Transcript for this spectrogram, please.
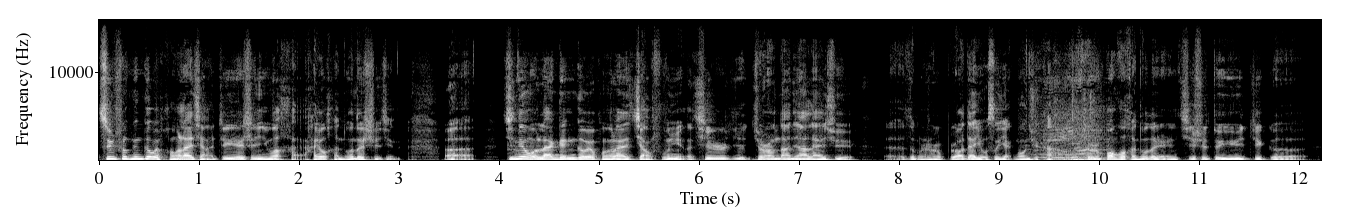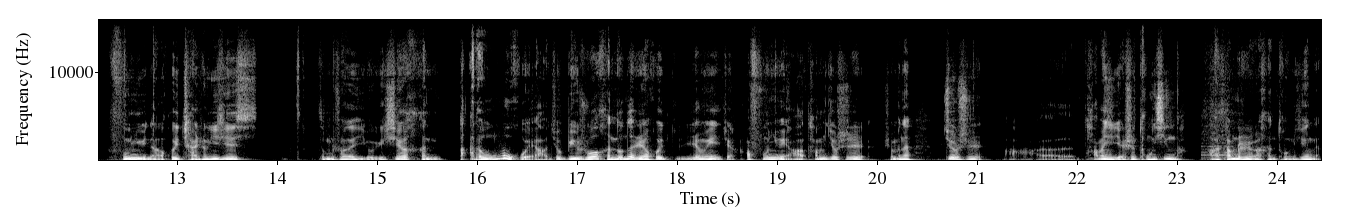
所以说，跟各位朋友来讲这些事情，我还还有很多的事情。呃，今天我来跟各位朋友来讲腐女的，其实就就让大家来去，呃，怎么说？不要带有色眼光去看啊！就是包括很多的人，其实对于这个腐女呢，会产生一些。怎么说呢？有一些很大的误会啊，就比如说很多的人会认为这啊腐女啊，他们就是什么呢？就是呃他们也是同性嘛，啊，他们是很同性的。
